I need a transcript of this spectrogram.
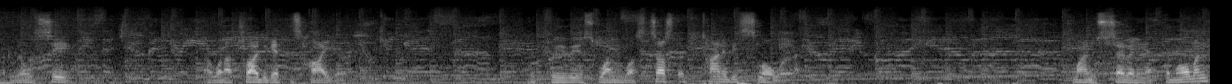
but we'll see. I want to try to get this higher. The previous one was just a tiny bit slower. Minus 70 at the moment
